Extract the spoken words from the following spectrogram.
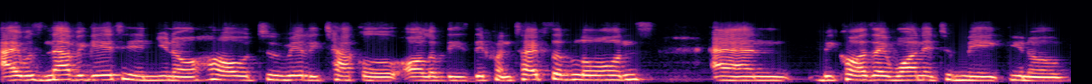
I was navigating, you know, how to really tackle all of these different types of loans. And because I wanted to make, you know,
